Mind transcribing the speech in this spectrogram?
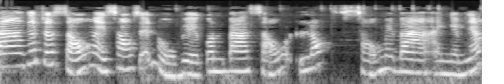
3 ghép cho 6 ngày sau sẽ nổ về con 36 log 63 anh em nhé.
